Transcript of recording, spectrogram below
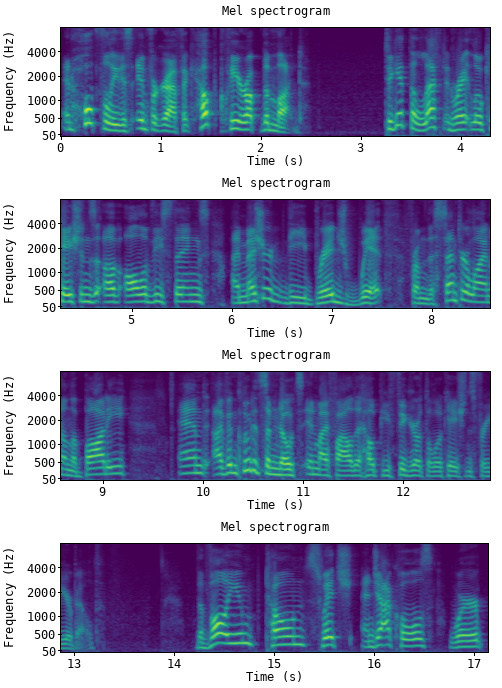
and hopefully this infographic helped clear up the mud. To get the left and right locations of all of these things, I measured the bridge width from the center line on the body, and I've included some notes in my file to help you figure out the locations for your build. The volume, tone, switch, and jack holes were,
